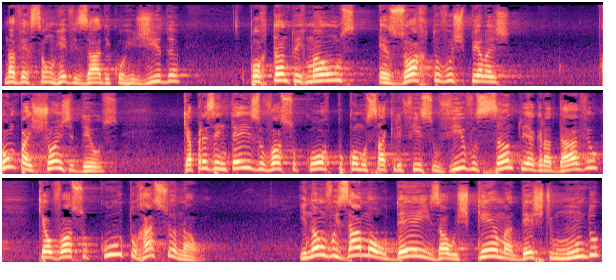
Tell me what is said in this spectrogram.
na versão revisada e corrigida. Portanto, irmãos, exorto-vos pelas compaixões de Deus, que apresenteis o vosso corpo como sacrifício vivo, santo e agradável, que é o vosso culto racional. E não vos amoldeis ao esquema deste mundo,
